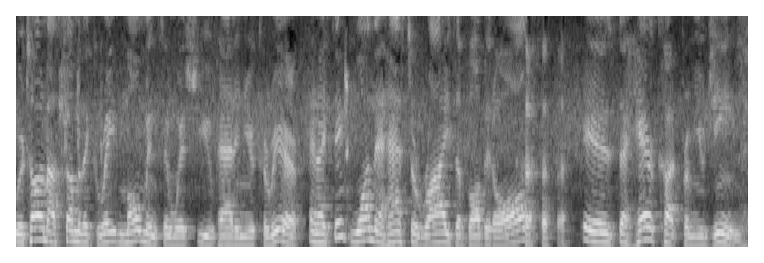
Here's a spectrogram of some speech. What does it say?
we were talking about some of the great moments in which you've had in your career. And I think one that has to rise above it all is the haircut from Eugene.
